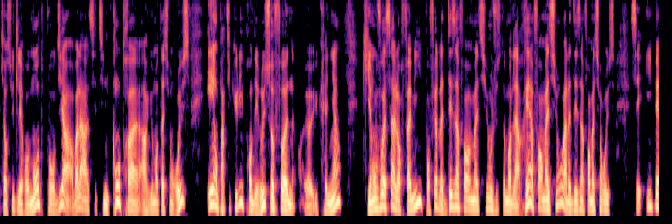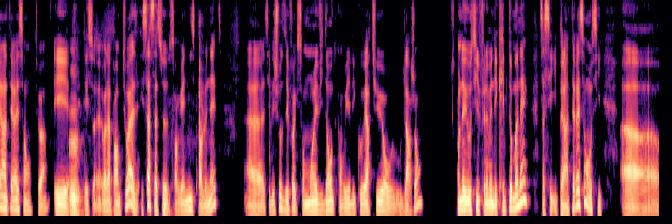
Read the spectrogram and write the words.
qui ensuite les remontent pour dire, voilà, c'est une contre-argumentation russe. Et en particulier, il prend des russophones euh, ukrainiens qui envoient ça à leur famille pour faire de la désinformation, justement, de la réinformation à la désinformation russe. C'est hyper intéressant, tu vois. Et, mmh. et voilà, par exemple, tu vois, et ça, ça s'organise par le net. Euh, c'est des choses des fois qui sont moins évidentes qu'envoyer des couvertures ou de l'argent. On a eu aussi le phénomène des crypto-monnaies. Ça, c'est hyper intéressant aussi. Il euh,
